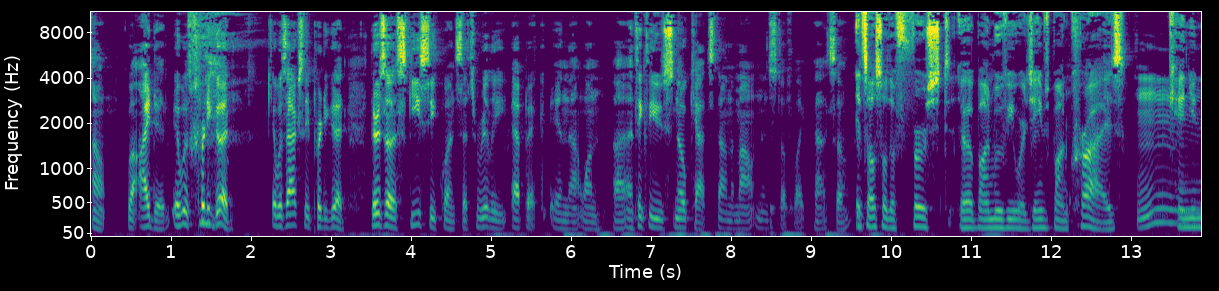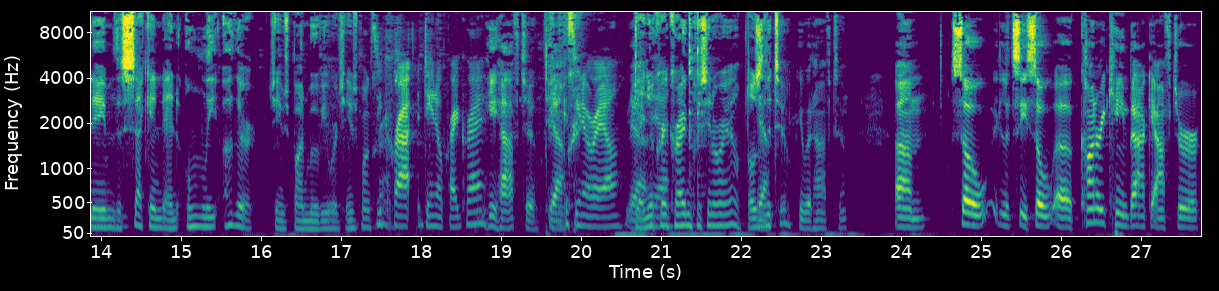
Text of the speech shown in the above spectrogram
Oh, well, I did. It was pretty good. It was actually pretty good. There's a ski sequence that's really epic in that one. Uh, I think they use snowcats down the mountain and stuff like that. So it's also the first uh, Bond movie where James Bond cries. Mm. Can you name the second and only other James Bond movie where James Bond cries? Cry, Daniel Craig cry. He have to. Yeah. Casino Royale. Yeah. Daniel yeah. Craig cried in Casino Royale. Those yeah, are the two. He would have to. Um, so let's see. So uh, Connery came back after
